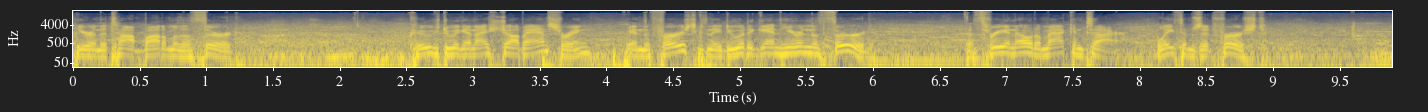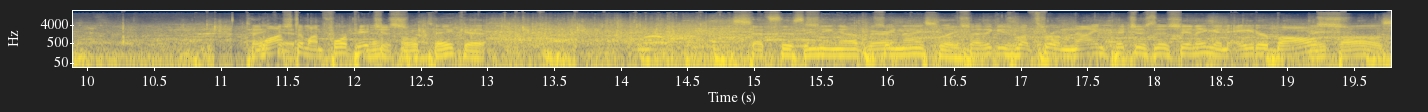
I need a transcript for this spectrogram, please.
here in the top bottom of the third. Cougs doing a nice job answering in the first. Can they do it again here in the third? The 3 0 to McIntyre. Latham's at first. Take Lost it. him on four pitches. Yeah, we'll take it. Sets this inning up very nicely. So I think he's what thrown nine pitches this inning and eight are balls. Eight balls.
